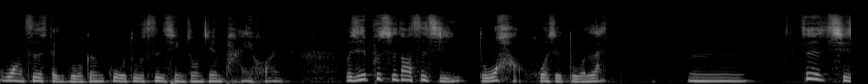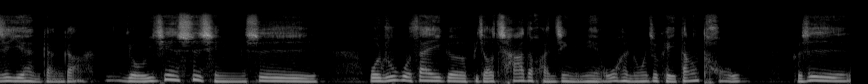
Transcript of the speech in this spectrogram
妄自菲薄跟过度自信中间徘徊。我其实不知道自己多好或是多烂，嗯，这其实也很尴尬。有一件事情是，我如果在一个比较差的环境里面，我很容易就可以当头。可是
